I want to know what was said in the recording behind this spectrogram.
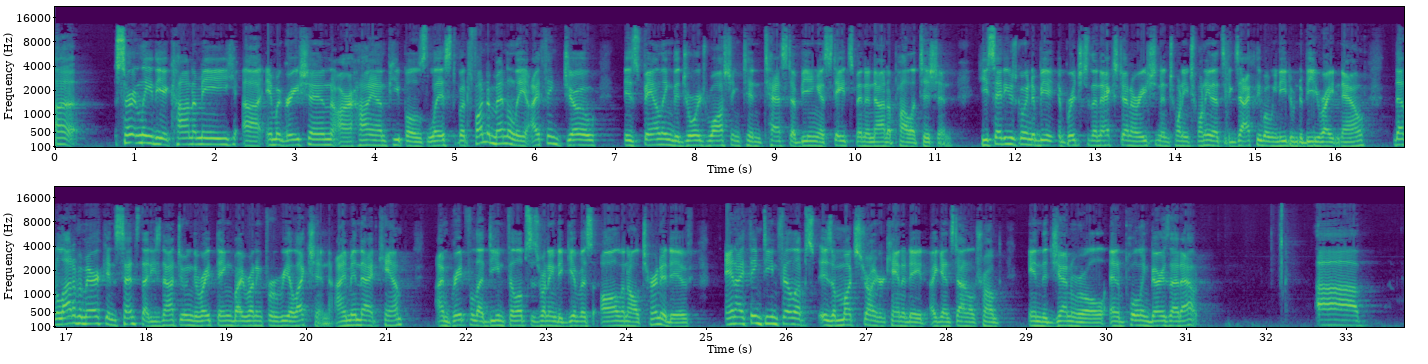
Uh, certainly the economy, uh, immigration are high on people's list, but fundamentally, I think Joe is failing the George Washington test of being a statesman and not a politician. He said he was going to be a bridge to the next generation in 2020. That's exactly what we need him to be right now. That a lot of Americans sense that he's not doing the right thing by running for reelection. I'm in that camp. I'm grateful that Dean Phillips is running to give us all an alternative. And I think Dean Phillips is a much stronger candidate against Donald Trump in the general, and polling bears that out. Uh,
